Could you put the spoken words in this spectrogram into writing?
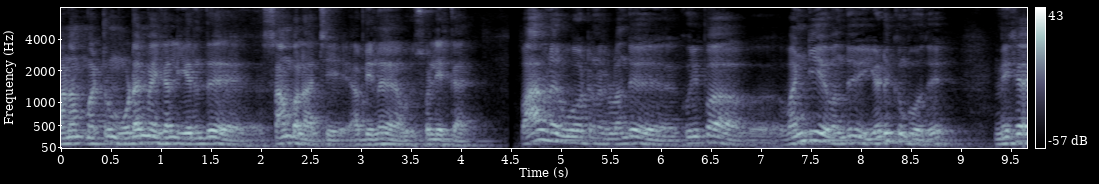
பணம் மற்றும் உடைமைகள் இருந்து சாம்பலாச்சு அப்படின்னு அவர் சொல்லியிருக்கார். வாகனர் ஓட்டுநர்கள் வந்து குறிப்பாக வண்டியை வந்து எடுக்கும்போது மிக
